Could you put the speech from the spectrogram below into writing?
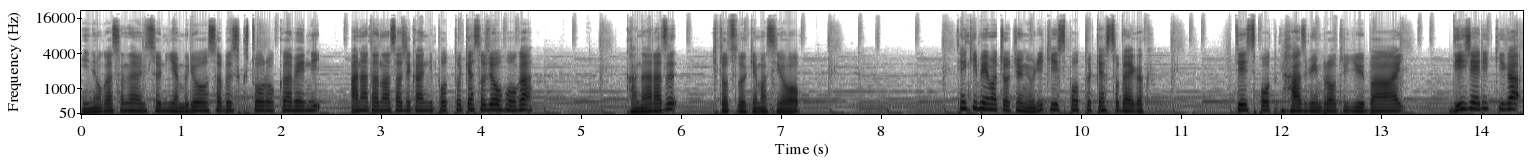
見逃さないようにするには無料サブスク登録が便にあなたの朝時間にポッドキャスト情報が必ず一つ届けますよ。天気弁護長によりキースポッドキャスト大学 This p o d c has been brought to you by DJ リッキーが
